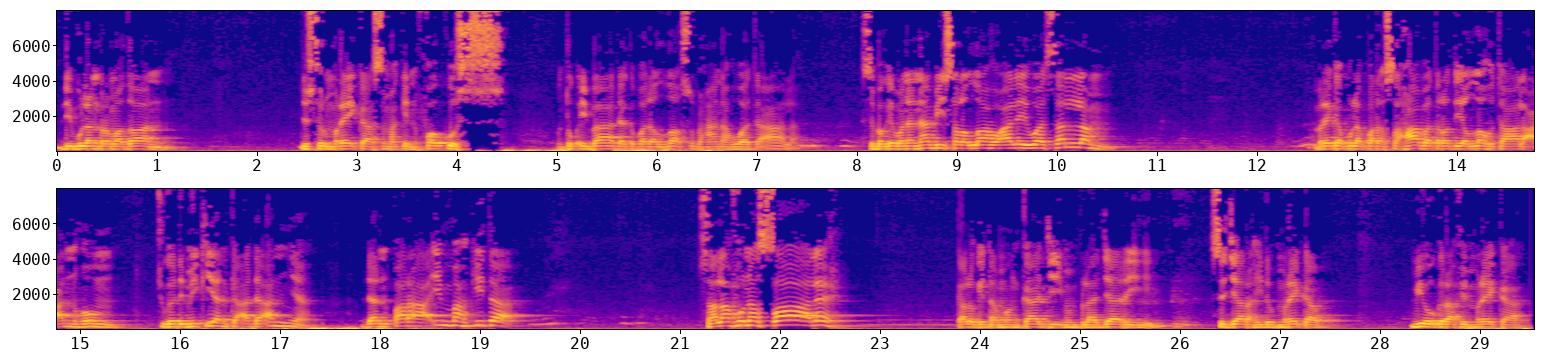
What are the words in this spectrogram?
Di bulan Ramadan justru mereka semakin fokus untuk ibadah kepada Allah Subhanahu wa taala. sebagaimana Nabi sallallahu alaihi wasallam mereka pula para sahabat radhiyallahu taala anhum juga demikian keadaannya dan para imam kita salafun salih kalau kita mengkaji mempelajari sejarah hidup mereka biografi mereka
